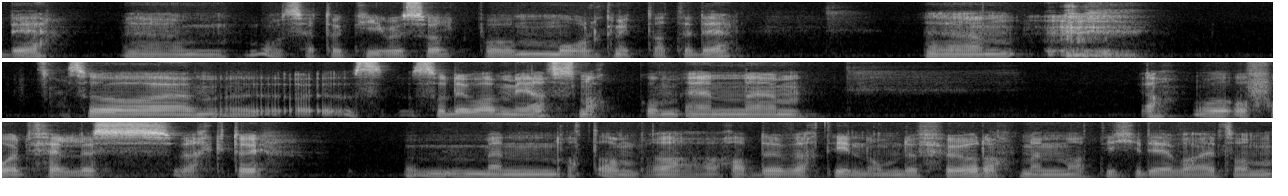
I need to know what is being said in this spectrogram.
det? Um, og setter key result på mål knytta til det. Um, så, um, så det var mer snakk om en um, ja, å, å få et felles verktøy. Men at andre hadde vært innom det før. da, Men at ikke det var et sånn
